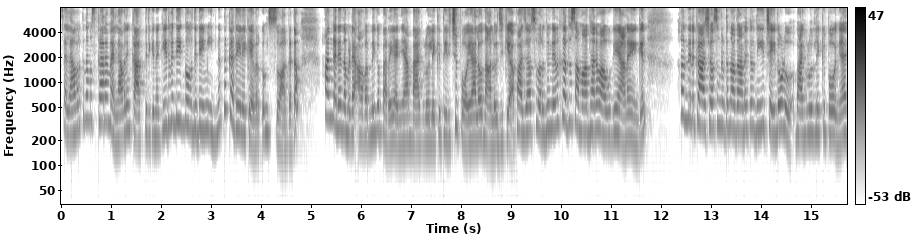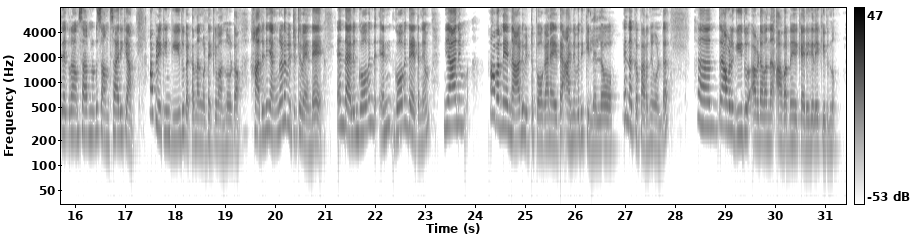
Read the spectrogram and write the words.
എല്ലാവർക്കും നമസ്കാരം. എല്ലാവരും കാത്തിരിക്കുന്ന. ഗീതുവിന്റെയും ഗോവിന്ദന്റെയും ഇന്നത്തെ കഥയിലേക്ക് ഏവർക്കും സ്വാഗതം. അങ്ങനെ നമ്മുടെ അവർണിക പറയാ ഞാൻ ബാംഗ്ലൂരിലേക്ക് തിരിച്ചു പോയാലോ എന്ന് ആലോചിക്കുക. അപ്പോൾ അജാസ് പറഞ്ഞു നിനക്കത് സമാധാനമാവുകയാണ് എങ്കിൽ ആ, നിനക്ക് ആശ്വാസം കിട്ടുന്ന അതാണെങ്കിൽ നീ ചെയ്തോളൂ. ബാംഗ്ലൂരിലേക്ക് പോ. ഞാൻ രഘുറാം സാറിനോട് സംസാരിക്കാം. അപ്പോഴേക്കും ഗീതു പെട്ടെന്ന് അങ്ങോട്ടേക്ക് വന്നു കേട്ടോ. അതിന് ഞങ്ങൾ വിട്ടിട്ട് വേണ്ടേ? എന്തായാലും ഗോവിന്ദ് എൻ ഗോവിന്ദേട്ടനും ഞാനും അവരുടെ നാട് വിട്ടു പോകാനായിട്ട് അനുവദിക്കില്ലല്ലോ എന്നൊക്കെ പറഞ്ഞുകൊണ്ട് അവൾ ഗീതു അവിടെ വന്ന് അവർണികയ്ക്ക് അരികിലേക്ക് ഇരുന്നു.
